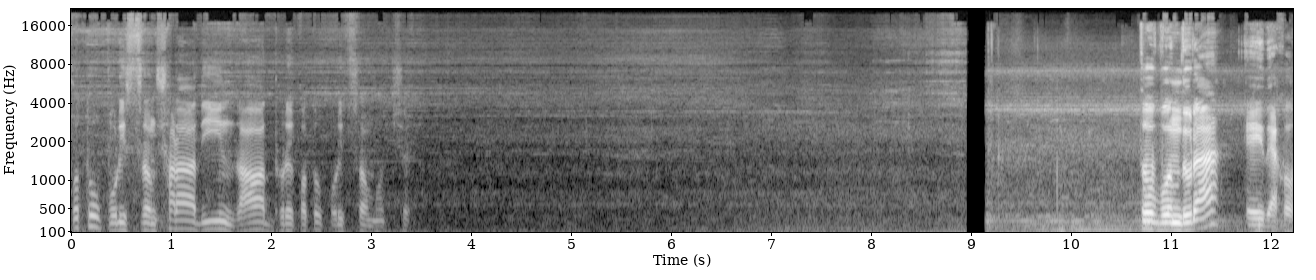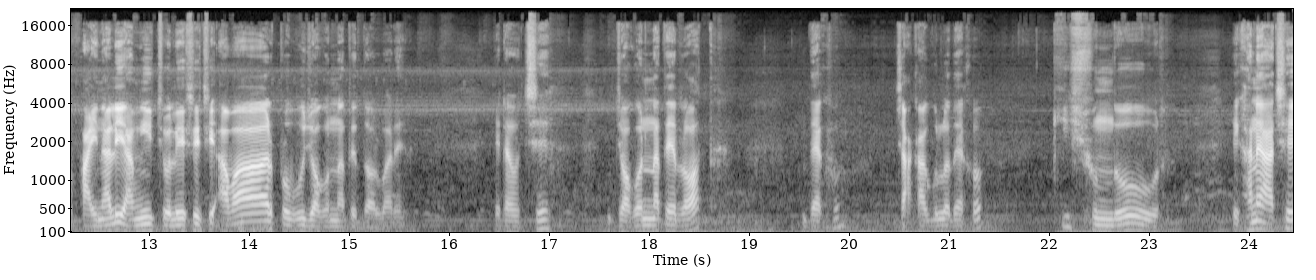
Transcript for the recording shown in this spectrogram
কত পরিশ্রম সারা দিন রাত ধরে কত পরিশ্রম হচ্ছে। তো বন্ধুরা, এই দেখো ফাইনালি আমি চলে এসেছি আবার প্রভু জগন্নাথের দরবারে। এটা হচ্ছে জগন্নাথের রথ। দেখো, চাকাগুলো দেখো, কি সুন্দর। এখানে আছে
